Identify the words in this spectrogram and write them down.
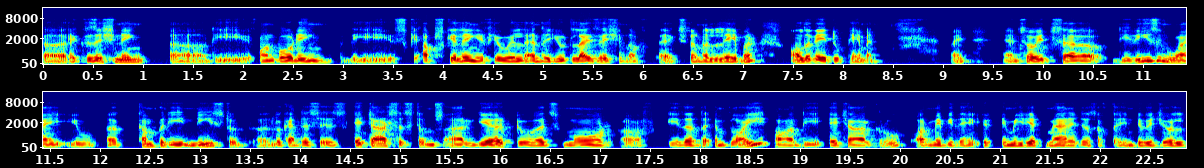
uh, requisitioning, uh, the onboarding, the upskilling, if you will, and the utilization of external labor all the way to payment, right? And so it's uh, the reason why you a company needs to uh, look at this is HR systems are geared towards more of either the employee or the HR group or maybe the immediate managers of the individual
